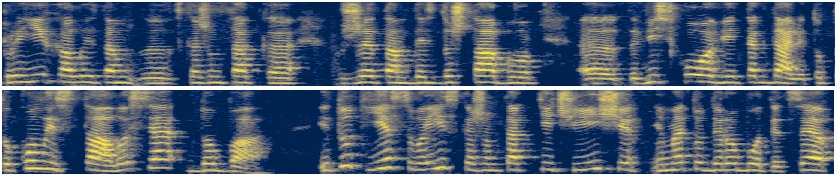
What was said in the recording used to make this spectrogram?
приїхали там, скажімо так, вже там десь до штабу військові і так далі. Тобто, коли сталося доба. І тут є свої, скажімо так, ті чи інші методи роботи. Це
